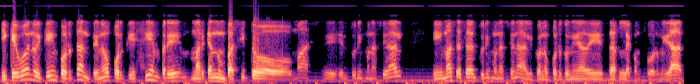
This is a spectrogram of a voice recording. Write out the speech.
Y qué bueno y qué importante, ¿no? Porque siempre marcando un pasito más eh, el turismo nacional y más allá del turismo nacional, con la oportunidad de darle la conformidad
